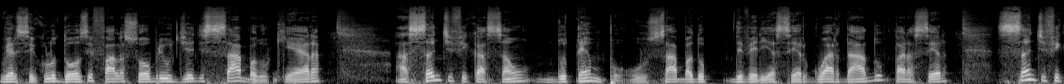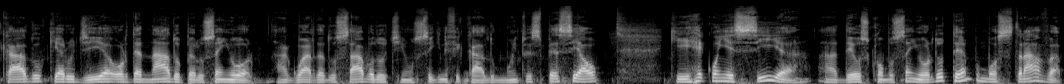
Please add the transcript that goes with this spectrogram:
versículo 12 fala sobre o dia de sábado, que era a santificação do tempo. O sábado deveria ser guardado para ser santificado, que era o dia ordenado pelo Senhor. A guarda do sábado tinha um significado muito especial que reconhecia a Deus como Senhor do tempo, mostrava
